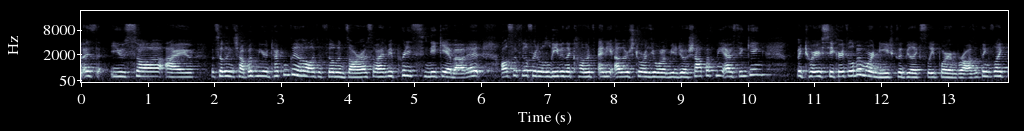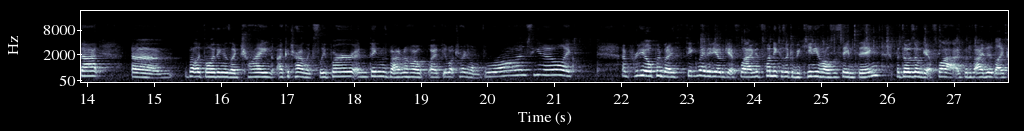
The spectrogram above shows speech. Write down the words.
as you saw, I was filming the shop with me. You're technically not allowed to film in Zara, so I had to be pretty sneaky about it. Also, feel free to leave in the comments any other stores you wanted me to do a shop with me. I was thinking Victoria's Secret's a little bit more niche because it'd be like sleepwear and bras and things like that. Um, but like the only thing is like trying, I could try on like sleeper and things, but I don't know how I feel about trying on bras, you know, like I'm pretty open, but I think my video would get flagged. It's funny because like a bikini haul is the same thing, but those don't get flagged. But if I did like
